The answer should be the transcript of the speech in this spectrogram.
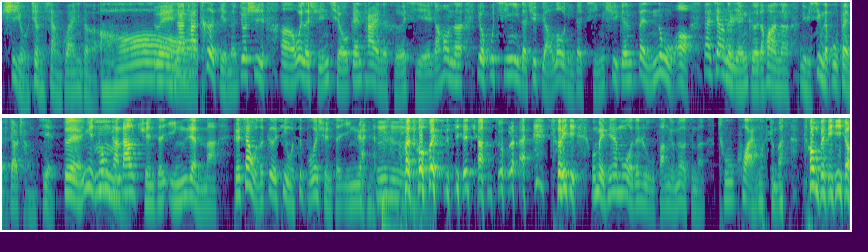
是有正相关的哦，对，那它特点呢，就是呃，为了寻求跟他人的和谐，然后呢，又不轻易的去表露你的情绪跟愤怒哦。那这样的人格的话呢，女性的部分比较常见。对，因为通常大家都选择隐忍嘛，可是像我的个性，我是不会选择隐忍的，我都会直接讲出来。所以我每天在摸我的乳房有没有什么凸块或什么都没有，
